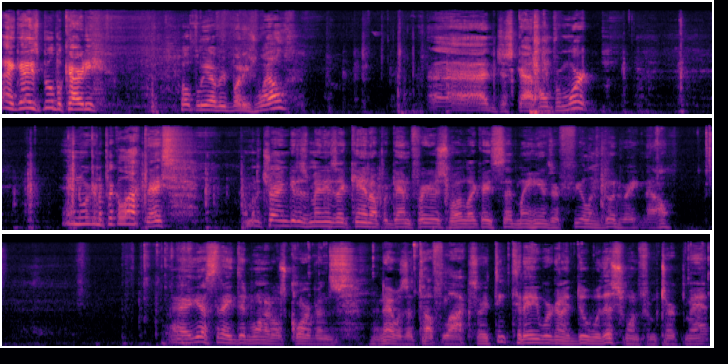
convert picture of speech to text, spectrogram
Hi guys, Bill Bacardi. Hopefully everybody's well. I uh, just got home from work. And we're going to pick a lock, guys. I'm going to try and get as many as I can up again for you as well. Like I said, my hands are feeling good right now. Uh, yesterday I did one of those Corbins, and that was a tough lock. So I think today we're going to do with this one from Turk Matt.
